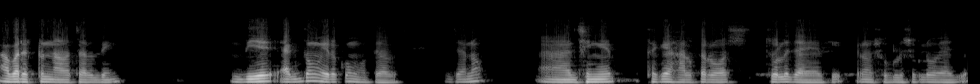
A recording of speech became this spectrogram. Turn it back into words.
আবার একটু নাড়াচাড়া দিন। দিয়ে একদম এরকম হতে হবে, যেন ঝিঙের থেকে হালকা রস চলে যায় আর কি এরকম শুকনো শুকনো হয়ে আসবে।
